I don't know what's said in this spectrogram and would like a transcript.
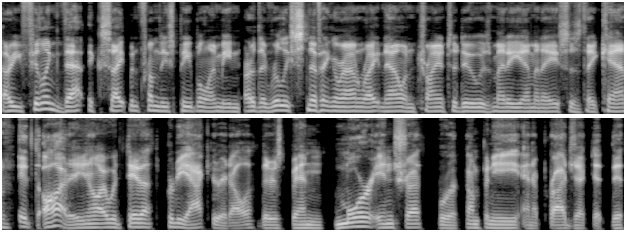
are you feeling that excitement from these people? I mean, are they really sniffing around right now and trying to do as many M M&As they can? It's odd. You know, I would say that's pretty accurate, Ellis. There's been more interest for a company and a project at this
